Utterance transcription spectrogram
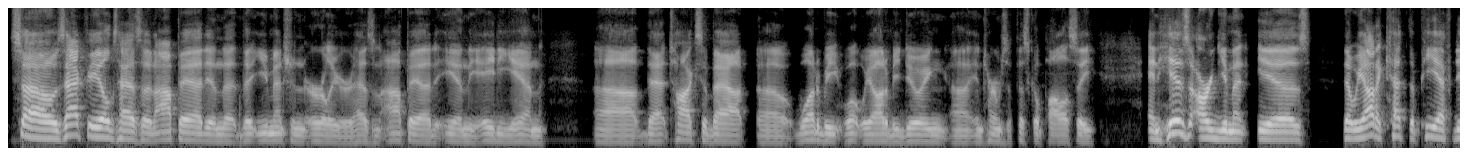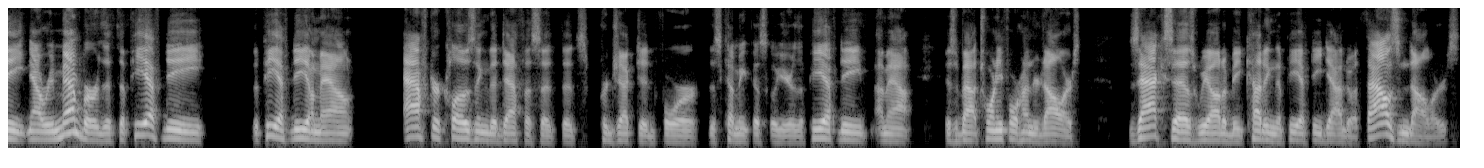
So Zack Fields has an op-ed in the that you mentioned earlier. Has an op-ed in the ADN uh, that talks about uh, what to be what we ought to be doing uh, in terms of fiscal policy, and his argument is that we ought to cut the PFD. Now remember that the PFD, the PFD amount after closing the deficit that's projected for this coming fiscal year, the PFD amount is about twenty four hundred dollars. Zack says we ought to be cutting the PFD down to thousand dollars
